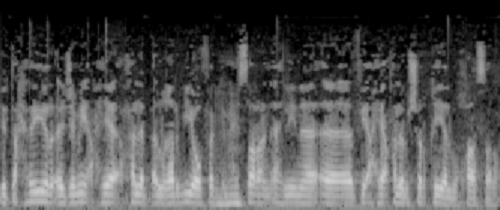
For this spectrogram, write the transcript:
لتحرير جميع أحياء حلب الغربية وفك الحصار عن أهلنا في أحياء حلب الشرقية المحاصرة.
